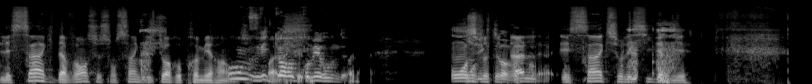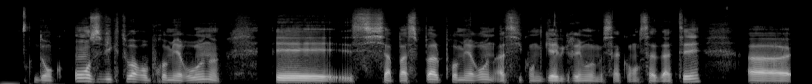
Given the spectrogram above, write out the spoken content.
les cinq d'avant, ce sont cinq victoires au premier round. 11 victoires voilà, au premier round. Voilà. 11, 11 victoires. Total, et 5 sur les 6 derniers. Donc 11 victoires au premier round. Et si ça passe pas le premier round, assis ah, contre Gaël Grimaud, mais ça commence à dater, euh,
